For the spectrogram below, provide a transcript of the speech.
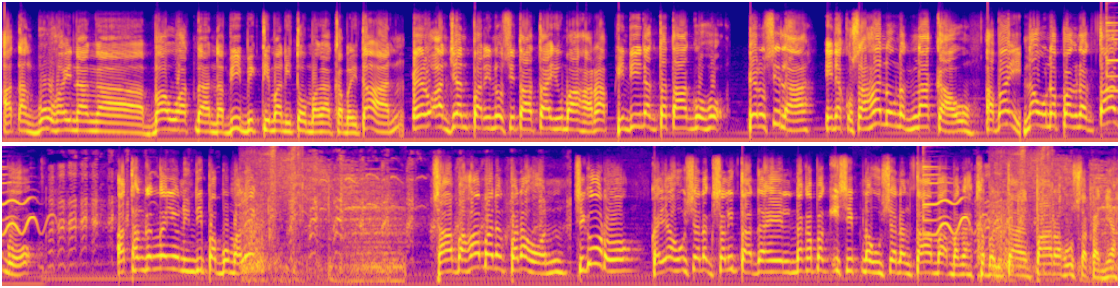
at ang buhay ng ah, bawat na nabibiktima nito mga kabalitaan. Pero andyan pa rin ho si tatay humaharap. Hindi nagtatago ho. Pero sila, inakusahan nung nagnakaw, abay, nauna pang nagtago at hanggang ngayon hindi pa bumalik. Sa haba-haba ng panahon, siguro, kaya ho siya nagsalita dahil nakapag-isip na ho siya ng tama mga kabalitaan para ho sa kanya.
